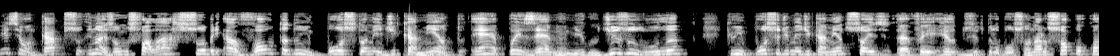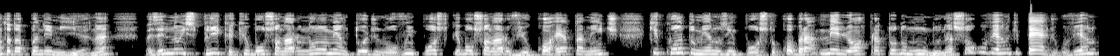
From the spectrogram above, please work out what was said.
Esse é o Ancapso e nós vamos falar sobre a volta do imposto a medicamento. É, pois é, meu amigo. Diz o Lula que o imposto de medicamento só uh, foi reduzido pelo Bolsonaro só por conta da pandemia, né? Mas ele não explica que o Bolsonaro não aumentou de novo o imposto, porque Bolsonaro viu corretamente que quanto menos imposto cobrar, melhor para todo mundo, né? Só o governo que perde. O governo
